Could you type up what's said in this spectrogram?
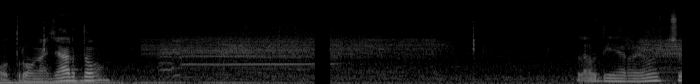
Otro Gallardo. La Audi R8.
